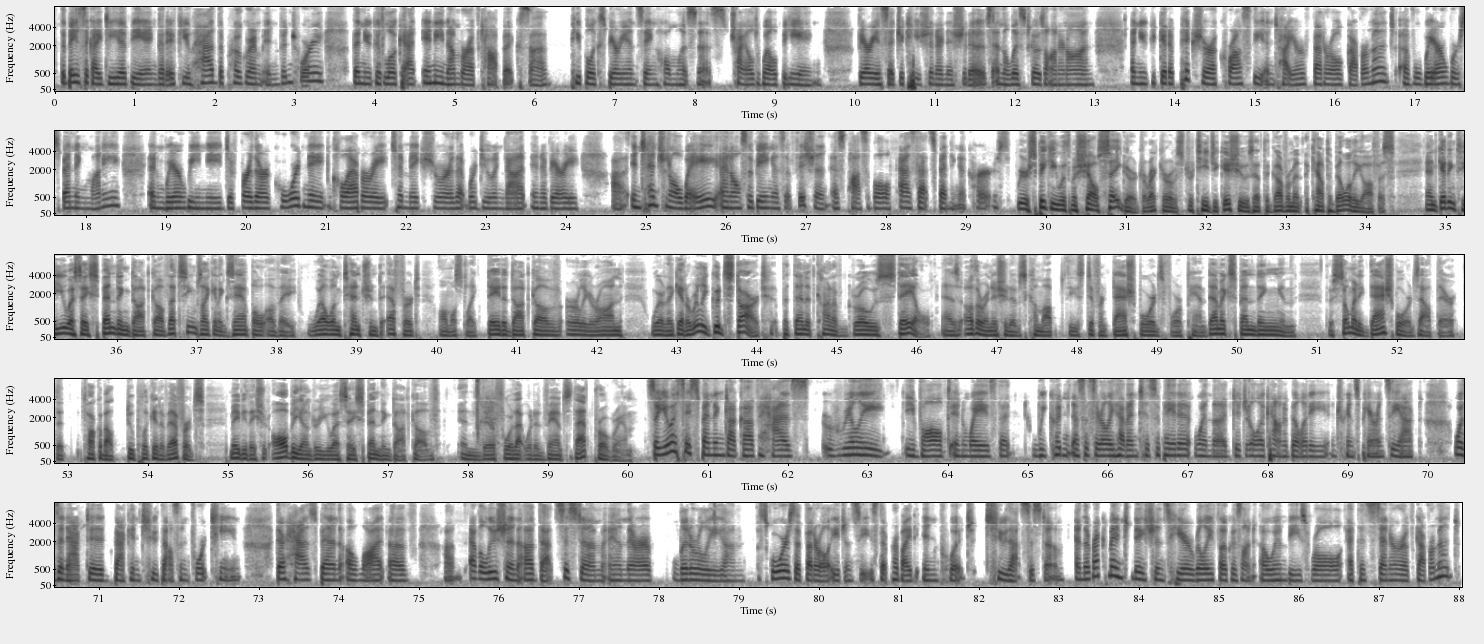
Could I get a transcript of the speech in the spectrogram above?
The basic idea being that if you had the program inventory, then you could look at any number of topics, uh, people experiencing homelessness, child well being, various education initiatives, and the list goes on and on. And you could get a picture across the entire federal government of where we're spending money and where we need to further coordinate and collaborate to make sure that we're doing that in a very uh, intentional way and also being as efficient as possible as that spending occurs. We're speaking with Michelle Sager, Director of Strategic Issues at the Government Accountability Office, and getting to usaspending.com data.gov, that seems like an example of a well intentioned effort, almost like data.gov earlier on, where they get a really good start, but then it kind of grows stale as other initiatives come up, these different dashboards for pandemic spending. And there's so many dashboards out there that talk about duplicative efforts. Maybe they should all be under usaspending.gov and therefore that would advance that program. So, usaspending.gov has really evolved in ways that We couldn't necessarily have anticipated when the Digital Accountability and Transparency Act was enacted back in 2014. There has been a lot of um, evolution of that system, and there are literally um, scores of federal agencies that provide input to that system. And the recommendations here really focus on OMB's role at the center of government,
